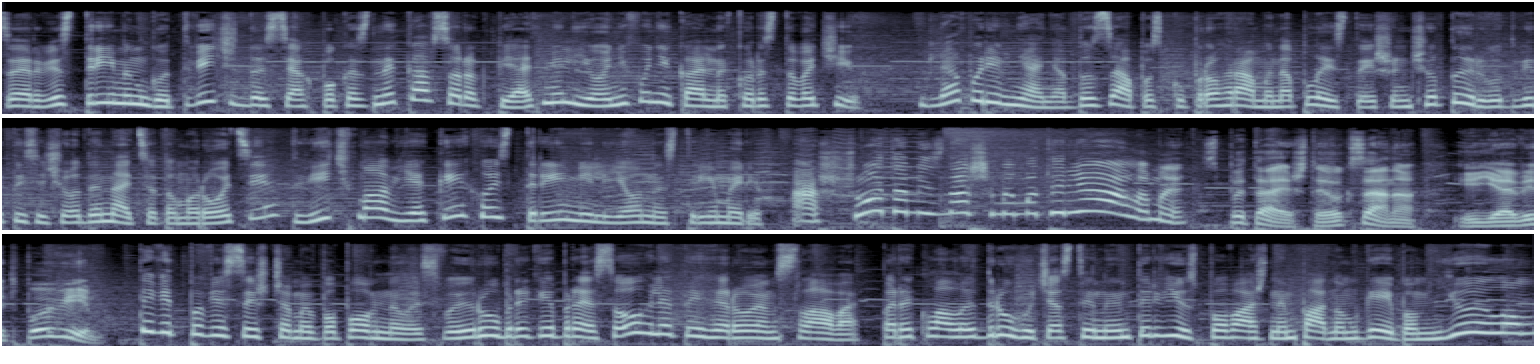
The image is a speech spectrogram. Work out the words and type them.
Сервіс стрімінгу Twitch досяг показника в 45 мільйонів унікальних користувачів. Для порівняння до запуску програми на PlayStation 4 у 2011 році Twitch мав якихось 3 мільйони стрімерів. А що там із нашими матеріалами? спитаєш ти, Оксано, і я відповім. Ти відповіси, що ми поповнили свої рубрики прес-огляд і героям слава. Переклали другу частину інтерв'ю з поважним паном Гейбом Ньюелом.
